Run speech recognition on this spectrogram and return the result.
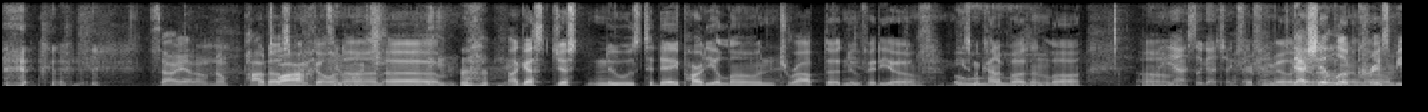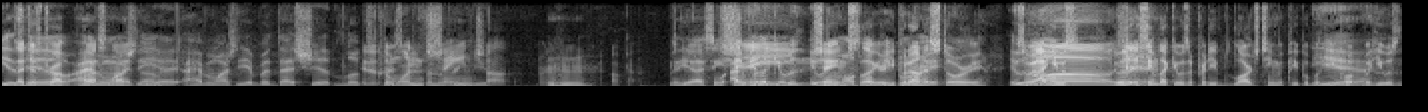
Sorry, I don't know What else been going on? Um, I guess just news today. Party Alone dropped a new video. He's been kind of buzzing a law. Um, yeah, I still gotta check if that. you're out. familiar, that shit look crispy Alone. as that just hell. dropped I haven't watched night, it though. yet. I haven't watched it yet, but that shit looks Is it the crispy one from the Shane preview. shot? Or- Mm-hmm. Okay. Yeah, I seen Well, I feel like it was it was Shane multiple Slugger. he put it on his story. It was so I- he was. Oh, It, was, it seemed like it was a pretty large team of people, but he but he was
